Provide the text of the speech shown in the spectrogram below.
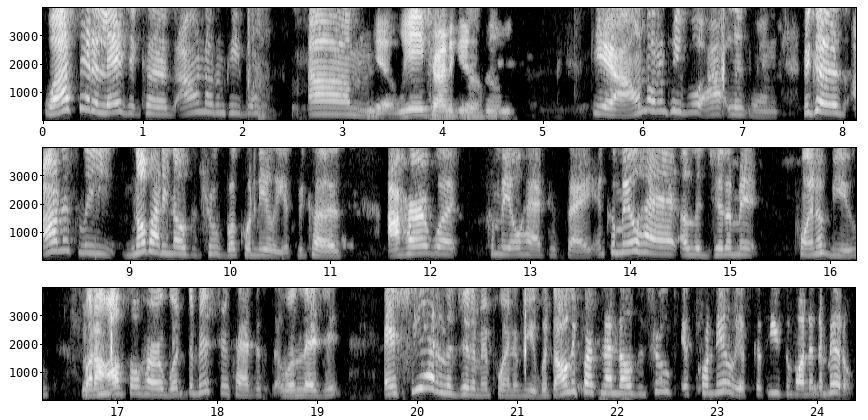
Well, I said alleged because I don't know them people. Um, Yeah, we ain't trying to get true. sued. yeah, I don't know them people. I listen because honestly, nobody knows the truth but Cornelius. Because I heard what Camille had to say, and Camille had a legitimate point of view. But I also heard what the mistress had to say, well, alleged, and she had a legitimate point of view. But the only person that knows the truth is Cornelius because he's the one in the middle.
